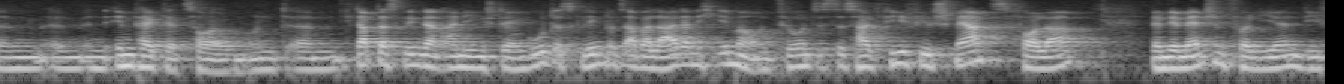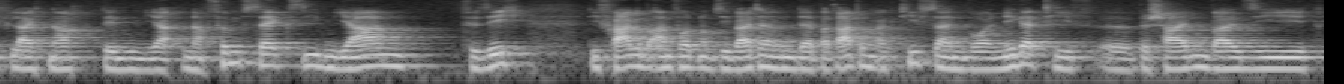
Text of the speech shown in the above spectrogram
ähm, ähm, einen Impact erzeugen. Und ähm, ich glaube, das klingt an einigen Stellen gut, das gelingt uns aber leider nicht immer. Und für uns ist es halt viel, viel schmerzvoller, wenn wir Menschen verlieren, die vielleicht nach, den, nach fünf, sechs, sieben Jahren für sich die Frage beantworten, ob sie weiter in der Beratung aktiv sein wollen, negativ äh, bescheiden, weil sie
